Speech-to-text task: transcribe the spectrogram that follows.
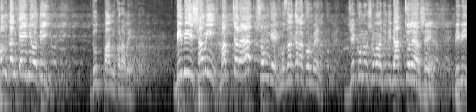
সন্তানকে এই নিয়তেই দুধ পান করাবে। বিবি, স্বামী, বাচ্চারা একসঙ্গে মোজাকারা করবেন। যে কোনো সময় যদি ডাক চলে আসে, বিবি,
